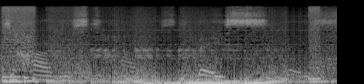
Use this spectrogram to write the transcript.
the hardest bass.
